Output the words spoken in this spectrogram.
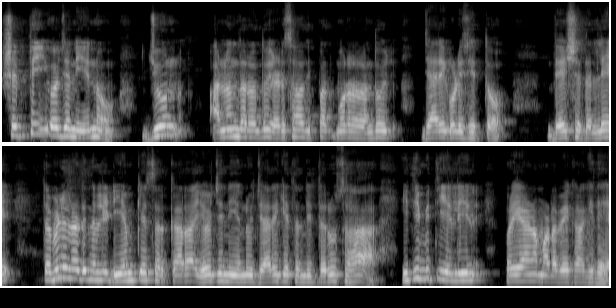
ಶಕ್ತಿ ಯೋಜನೆಯನ್ನು ಜೂನ್ ಹನ್ನೊಂದರಂದು, ಎರಡು ಸಾವಿರದ ಇಪ್ಪತ್ತ್ಮೂರರಂದು ಜಾರಿಗೊಳಿಸಿತ್ತು. ದೇಶದಲ್ಲಿ ತಮಿಳುನಾಡಿನಲ್ಲಿ ಡಿಎಂಕೆ ಸರ್ಕಾರ ಯೋಜನೆಯನ್ನು ಜಾರಿಗೆ ತಂದಿದ್ದರೂ ಸಹ ಇತಿಮಿತಿಯಲ್ಲಿ ಪ್ರಯಾಣ ಮಾಡಬೇಕಾಗಿದೆ.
